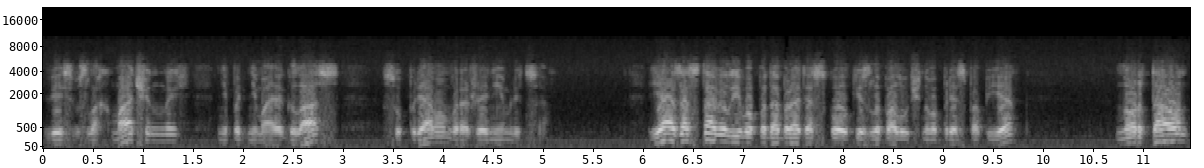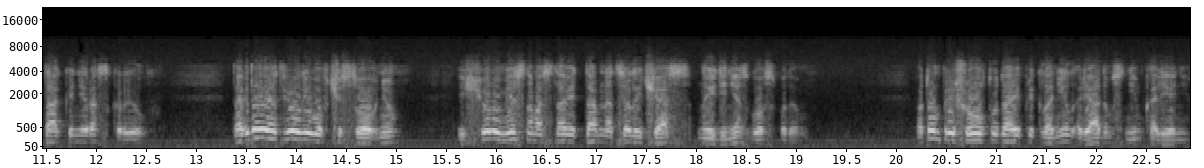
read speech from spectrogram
весь взлохмаченный, не поднимая глаз, с упрямым выражением лица. Я заставил его подобрать осколки злополучного пресс-папье, но рта он так и не раскрыл. Тогда я отвел его в часовню и счел уместным оставить там на целый час наедине с Господом. Потом пришел туда и преклонил рядом с ним колени.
